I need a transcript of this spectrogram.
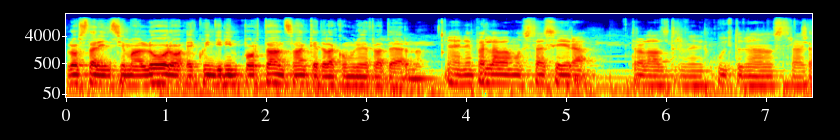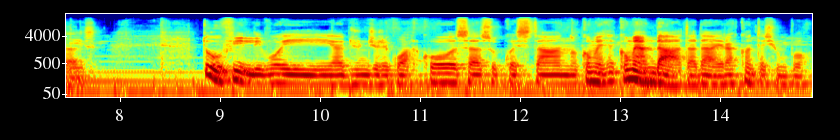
lo stare insieme a loro e quindi l'importanza anche della comunione fraterna. Eh, ne parlavamo stasera, tra l'altro, nel culto della nostra Certo. chiesa. Tu, Filli, vuoi aggiungere qualcosa su quest'anno? Come è andata? Dai, raccontaci un po'.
